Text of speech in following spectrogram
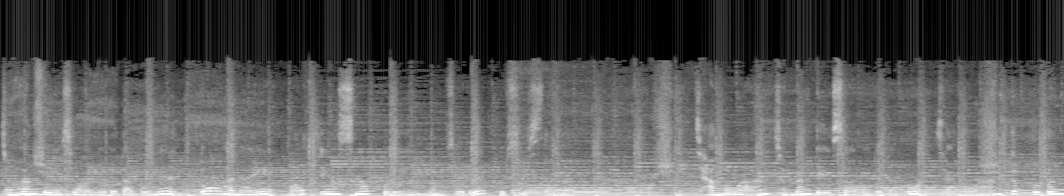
전망대에서 내려다보는 또 하나의 멋진 스노클링 명소를 볼 수 있어요. 장호항 전망대에서 내려다본 장호항 끝부분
